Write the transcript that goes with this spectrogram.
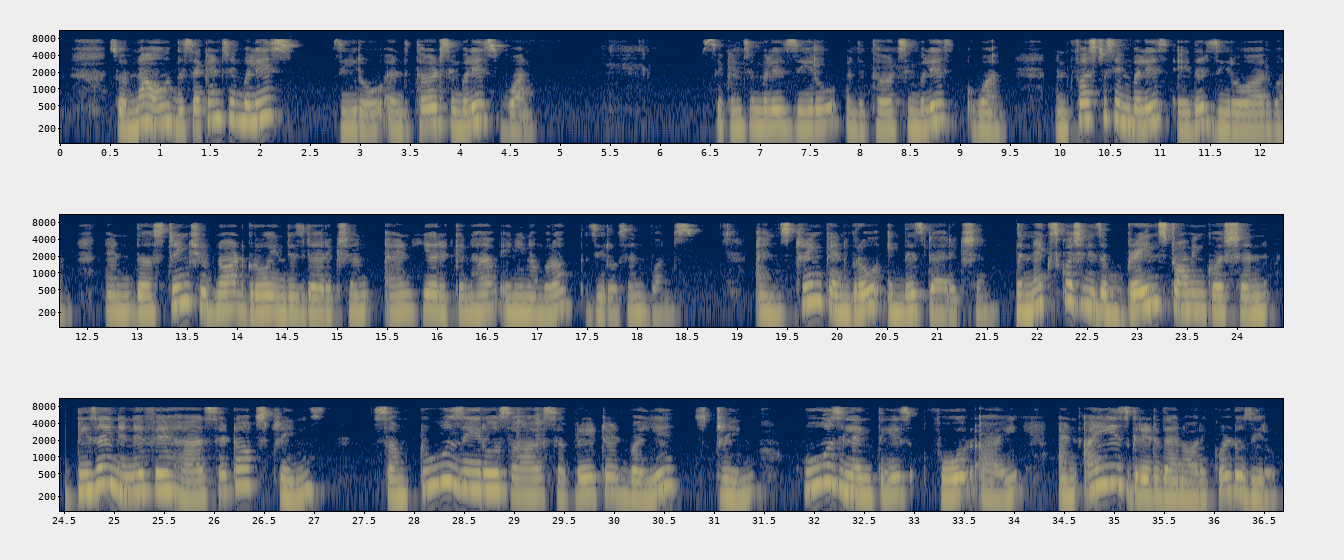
So now the second symbol is 0 and the third symbol is 1. Second symbol is 0 and the third symbol is 1 and first symbol is either 0 or 1 and the string should not grow in this direction and here it can have any number of zeros and ones and string can grow in this direction. The next question is a brainstorming question. Design NFA has set of strings. Some two zeros are separated by a string whose length is 4i and i is greater than or equal to 0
